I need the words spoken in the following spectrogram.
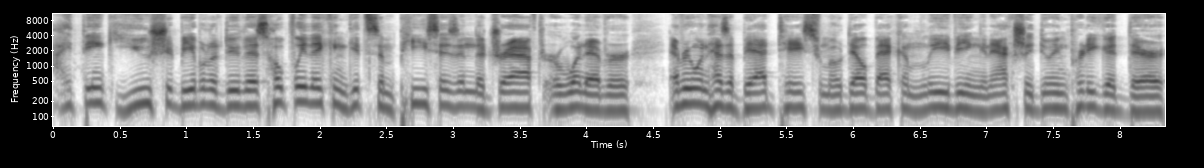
I think you should be able to do this. Hopefully, they can get some pieces in the draft or whatever. Everyone has a bad taste from Odell Beckham leaving and actually doing pretty good there.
